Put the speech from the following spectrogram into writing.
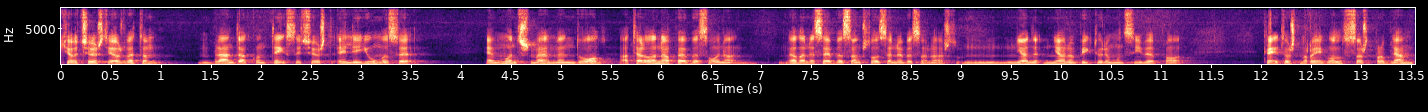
Kjo çështje është vetëm brenda kontekstit që është e lejuar ose e mundshme me ndodh, atëherë edhe na po e besojmë, edhe nëse e beson kështu ose e beson ashtu, një një në pikturë mundësive, po krejt është në rregull, s'është problem.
